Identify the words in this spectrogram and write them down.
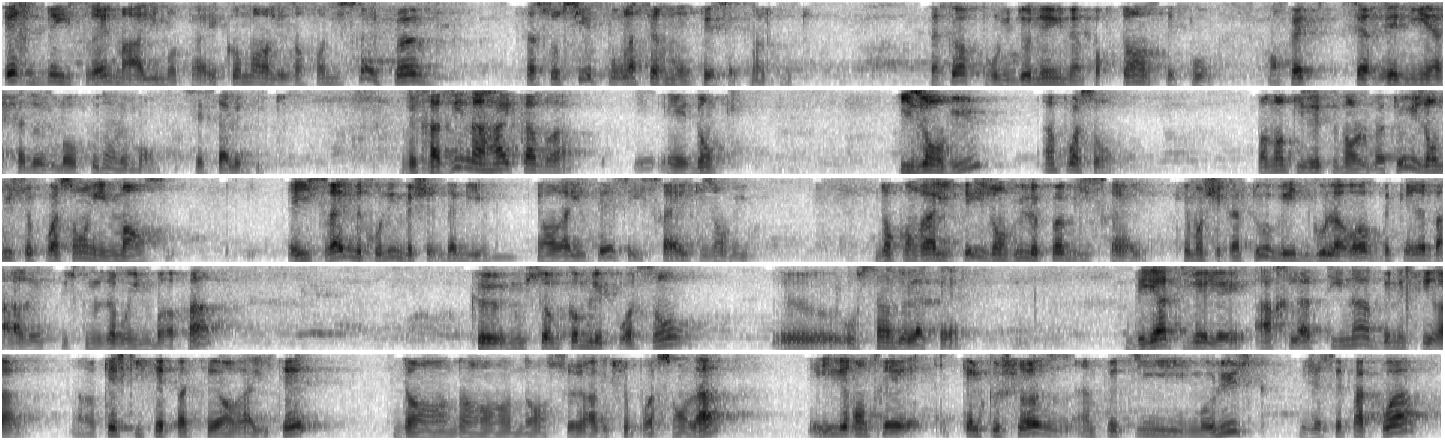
Israël et comment les enfants d'Israël peuvent s'associer pour la faire monter, cette malchoute. D'accord? Pour lui donner une importance et pour, en fait, faire régner à Kadosh Baruch dans le monde. C'est ça le but. Et donc, ils ont vu un poisson. Pendant qu'ils étaient dans le bateau, ils ont vu ce poisson immense. Et Israël, Dagim. Et en réalité, c'est Israël qu'ils ont vu. Donc en réalité, ils ont vu le peuple d'Israël. Puisque nous avons une bracha, que nous sommes comme les poissons euh, au sein de la terre. Alors qu'est-ce qui s'est passé en réalité avec ce poisson-là? Il est rentré quelque chose, un petit mollusque, je ne sais pas quoi,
